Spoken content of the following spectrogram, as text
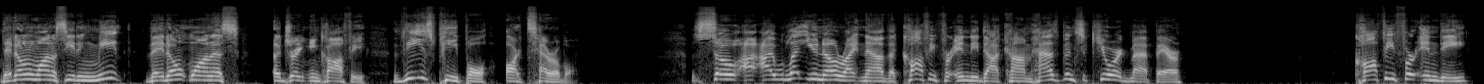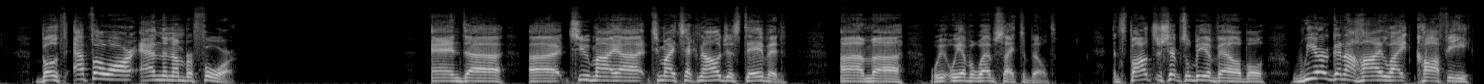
They don't want us eating meat. They don't want us uh, drinking coffee. These people are terrible. So I, I will let you know right now that coffeeforindy.com has been secured, Matt Bear. Coffee for Indy, both FOR and the number four. And uh, uh, to my uh, to my technologist David, um, uh, we we have a website to build, and sponsorships will be available. We are going to highlight coffee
